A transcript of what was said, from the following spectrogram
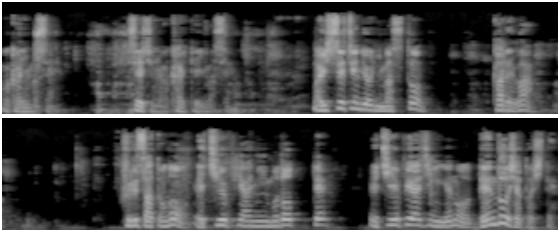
わかりません。聖書には書いていません。まあ、一説によりますと、彼は、ふるさとのエチオピアに戻って、エチオピア人への伝道者として、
